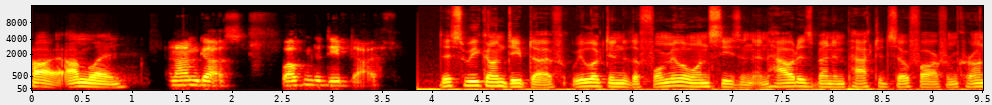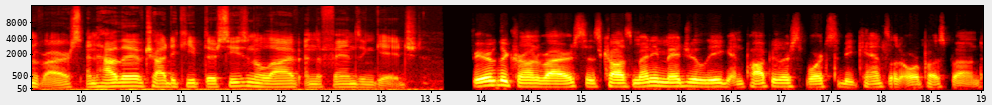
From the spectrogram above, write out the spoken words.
Hi, I'm Lane. And I'm Gus. Welcome to Deep Dive. This week on Deep Dive, we looked into the Formula One season and how it has been impacted so far from coronavirus and how they have tried to keep their season alive and the fans engaged. Fear of the coronavirus has caused many major league and popular sports to be canceled or postponed.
